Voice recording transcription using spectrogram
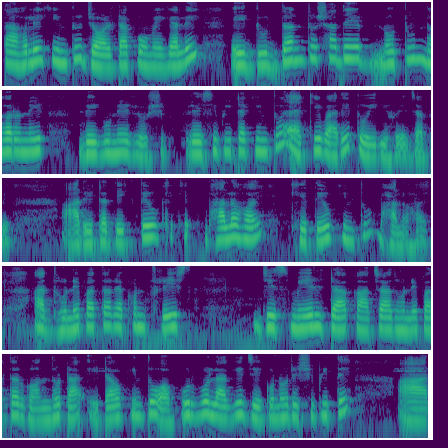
তাহলেই কিন্তু জলটা কমে গেলেই এই দুর্দান্ত স্বাদের নতুন ধরনের বেগুনের রেসিপিটা কিন্তু একেবারে তৈরি হয়ে যাবে। আর এটা দেখতেও ভালো হয়, খেতেও কিন্তু ভালো হয়। আর ধনে পাতার এখন ফ্রেশ যে স্মেলটা কাঁচা ধনে পাতার গন্ধটা, এটাও কিন্তু অপূর্ব লাগে যে কোনো রেসিপিতে আর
